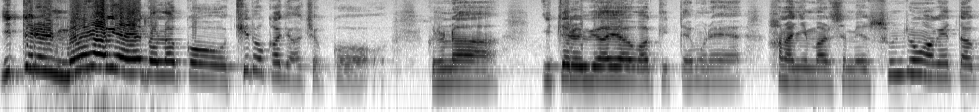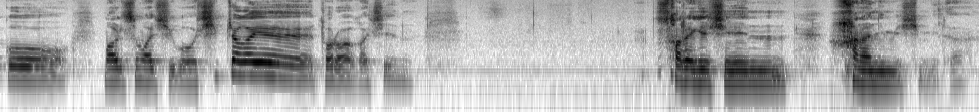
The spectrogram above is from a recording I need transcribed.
이때를 면하게 해달라고 기도까지 하셨고 그러나 이때를 위하여 왔기 때문에 하나님 말씀에 순종하겠다고 말씀하시고 십자가에 돌아가신 살아계신 하나님이십니다.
